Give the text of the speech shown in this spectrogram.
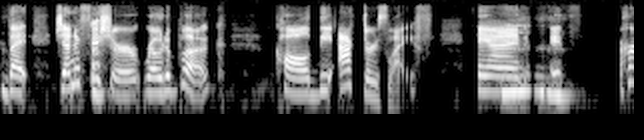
But Jenna Fischer wrote a book called The Actor's Life. And it's Mm. her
